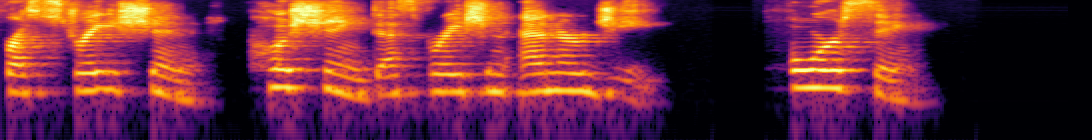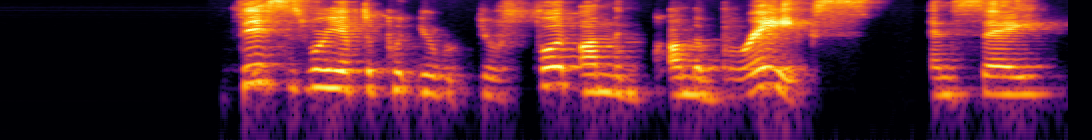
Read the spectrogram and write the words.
frustration, pushing, desperation, energy, forcing. This is where you have to put your, your foot on the on the brakes and say,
